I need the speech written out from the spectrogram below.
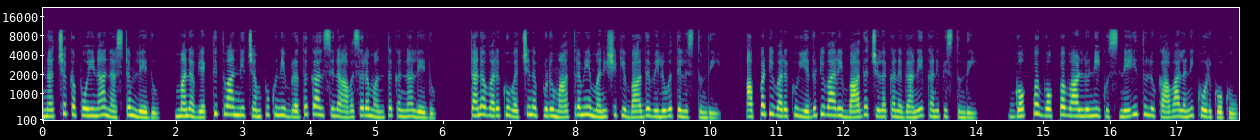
నచ్చకపోయినా నష్టం లేదు. మన వ్యక్తిత్వాన్ని చంపుకుని బ్రతకాల్సిన అవసరం అంతకన్నా లేదు. తన వరకు వచ్చినప్పుడు మాత్రమే మనిషికి బాధ విలువ తెలుస్తుంది. అప్పటి వరకు ఎదుటివారి బాధ చులకనగానే కనిపిస్తుంది. గొప్ప గొప్ప వాళ్ళు నీకు స్నేహితులు కావాలని కోరుకోకు.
